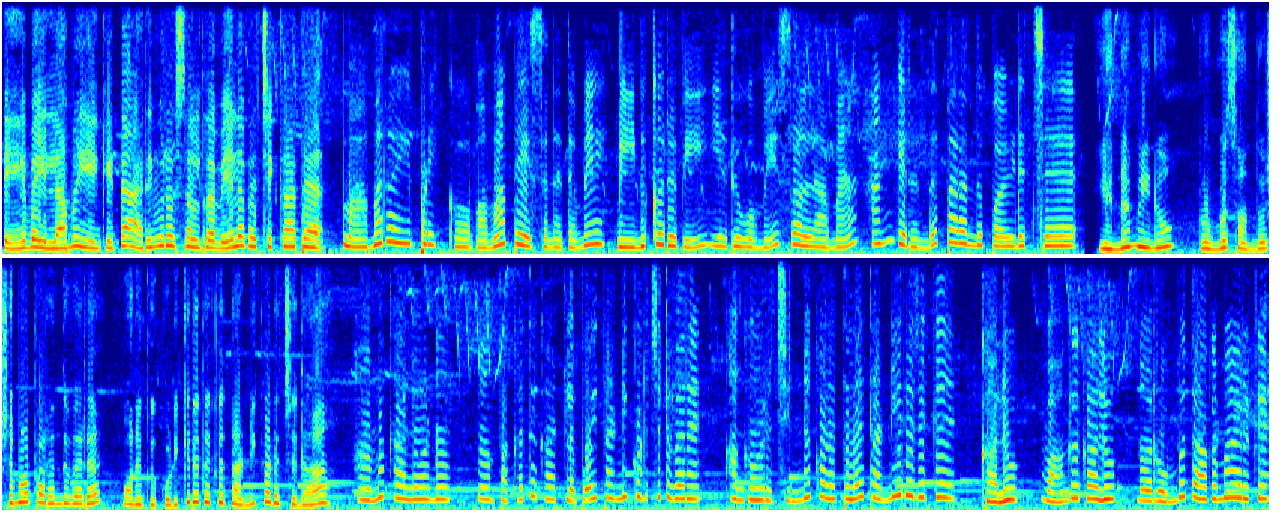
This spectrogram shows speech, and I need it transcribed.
தேவையில்லாம என்கிட்ட அறிவுரை சொல்ற வேலை வச்சுக்காத. மாமரம் இப்படி கோபமா பேசினதுமே மீனுக்குருவி எதுவுமே சொல்லாம அங்கிருந்து பறந்து போயிடுச்சு. என்ன மீனு? ரொம்ப சந்தோஷமா பறந்து வர? உனக்கு குடிக்கிறதுக்கு தண்ணி கிடைச்சதா? ஆமா காலவண்ணா நான் பக்கத்து காட்டுல போய் தண்ணி குடிச்சிட்டு வரேன். அங்க ஒரு சின்ன குளத்துல தண்ணீர் இருக்கு. காலு வாங்க காலு. நான் ரொம்ப தாகமா இருக்கேன்.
